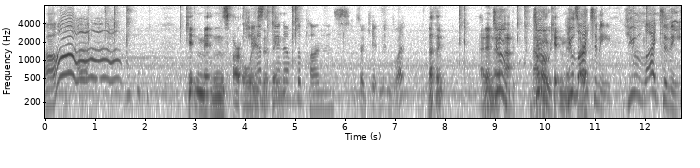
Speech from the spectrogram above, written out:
Oh, Kitten mittens are always the thing. of the puns. You said kitten mittens what? Nothing. I didn't know. Dude, I, I don't know what dude, kitten you lied are. to me. You lied to me.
